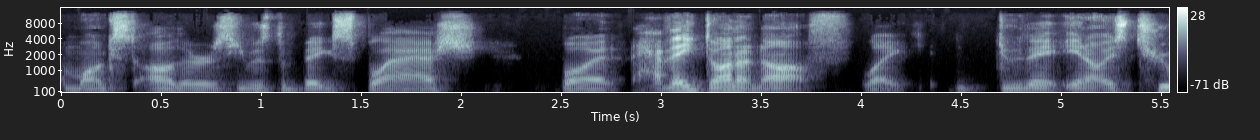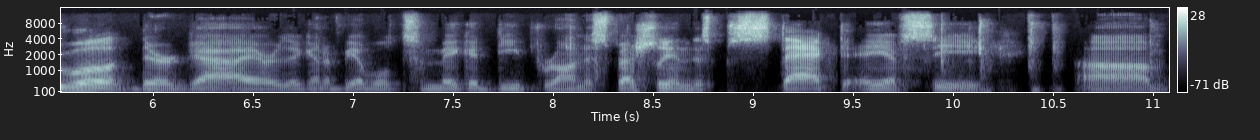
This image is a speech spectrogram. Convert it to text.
amongst others. He was the big splash. But have they done enough? Like, do they, you know, is Tua their guy? Are they going to be able to make a deep run, especially in this stacked AFC? Um,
